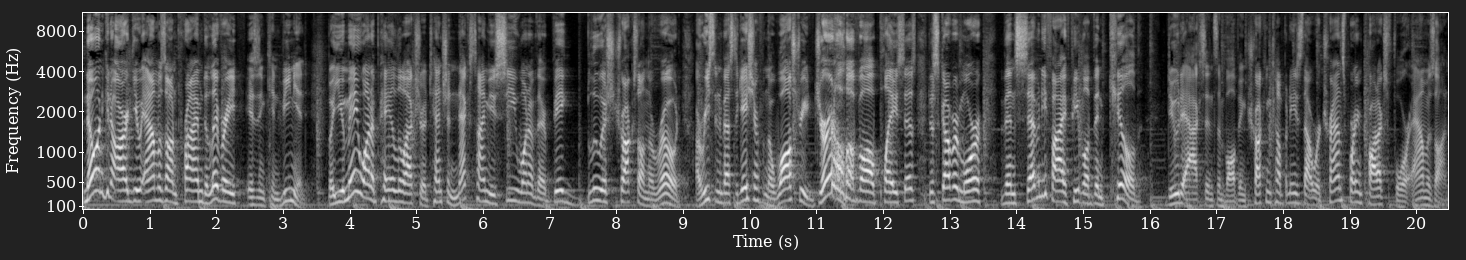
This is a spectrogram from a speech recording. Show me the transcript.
No one can argue Amazon Prime delivery isn't convenient, but you may want to pay a little extra attention next time you see one of their big bluish trucks on the road. A recent investigation from the Wall Street Journal, of all places, discovered more than 75 people have been killed due to accidents involving trucking companies that were transporting products for Amazon.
